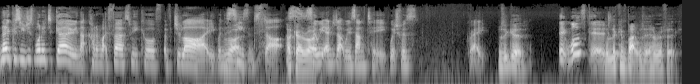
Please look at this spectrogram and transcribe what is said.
No, because you just wanted to go in that kind of like first week of, of July when the Right. season starts. Okay, right. So we ended up with Zante, which was great. Was it good? It was good. But looking back, was it horrific?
